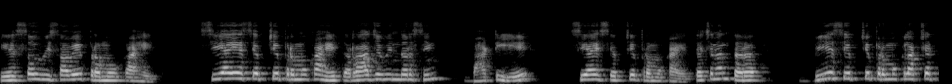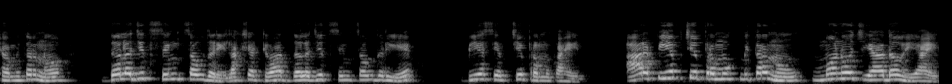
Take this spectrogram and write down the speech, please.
हे सव्वीसावे प्रमुख आहेत. सीआयएसएफ चे प्रमुख आहेत. राजविंदर सिंग भाटी हे सीआयएसएफ चे प्रमुख आहेत. त्याच्यानंतर बीएसएफ चे प्रमुख लक्षात ठेवा मित्रांनो दलजित सिंग चौधरी. लक्षात ठेवा दलजित सिंग चौधरी हे बीएसएफ चे प्रमुख आहेत. आरपीएफ चे प्रमुख मित्रांनो मनोज यादव हे आहेत.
